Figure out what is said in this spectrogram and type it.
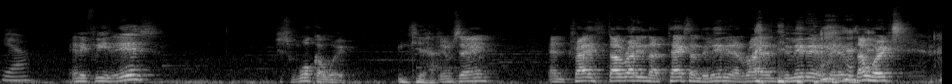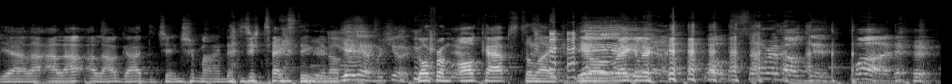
Yeah. And if it is, just walk away. Yeah. You know what I'm saying? And try start writing that text and delete it and write and delete it and then that works. Yeah, allow, allow allow God to change your mind as you're texting. You know, Yeah, yeah, for sure. go from all caps to like you Yeah, know yeah, yeah, regular. yeah, like, well, sorry about this, but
